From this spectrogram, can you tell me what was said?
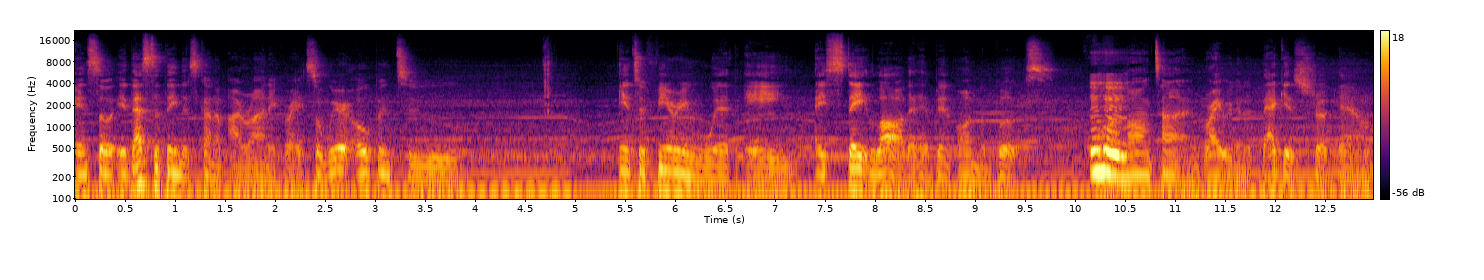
and so it, that's the thing that's kind of ironic right so we're open to interfering with a a state law that had been on the books for mm-hmm. a long time, right? We're gonna that gets struck down,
